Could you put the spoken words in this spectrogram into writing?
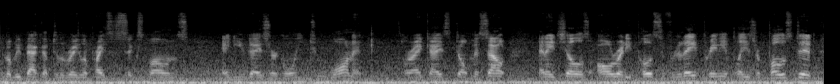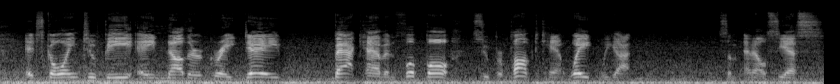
It'll be back up to the regular price of six bones, and you guys are going to want it. All right, guys, don't miss out. NHL is already posted for today. Premium plays are posted. It's going to be another great day. Back having football. Super pumped. Can't wait. We got some NLCS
